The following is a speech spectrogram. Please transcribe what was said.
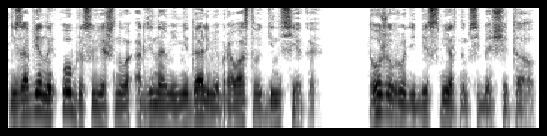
незабвенный образ увешанного орденами и медалями бравастого генсека. Тоже вроде бессмертным себя считал,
